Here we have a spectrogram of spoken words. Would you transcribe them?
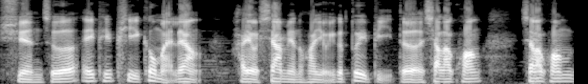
选择 A P P 购买量，还有下面的话有一个对比的下拉框，下拉框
